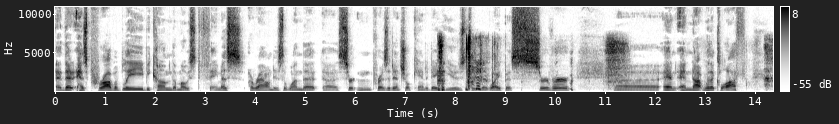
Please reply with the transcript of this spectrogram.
that has probably become the most famous around is the one that uh, certain presidential candidate used to wipe a server, uh, and and not with a cloth.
